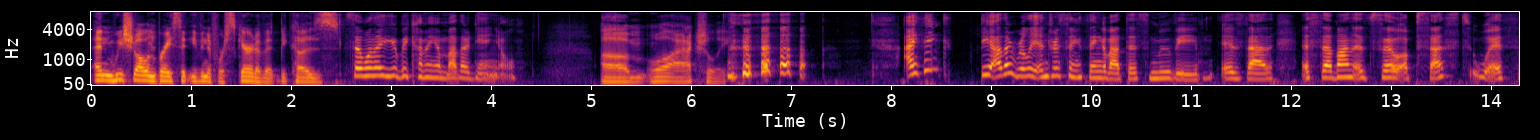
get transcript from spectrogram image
And we should all embrace it, even if we're scared of it, because, So when are you becoming a mother, Daniel? um, well, actually, I think the other really interesting thing about this movie is that Esteban is so obsessed with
